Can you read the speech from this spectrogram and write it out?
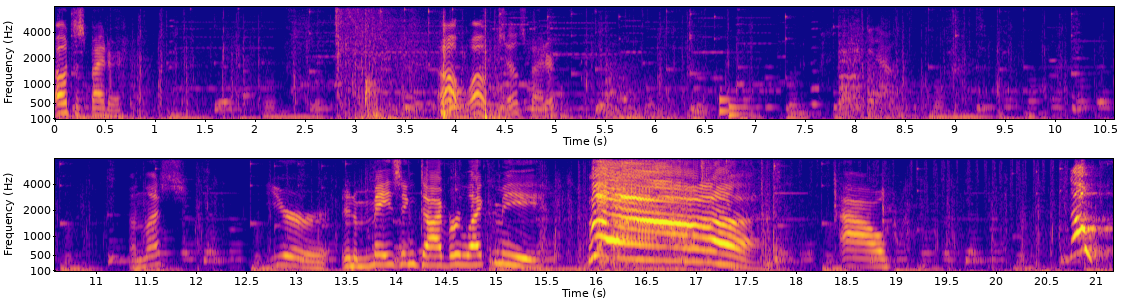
Oh, it's a spider. Oh, whoa, chill, spider. Get out. Unless you're an amazing diver like me. Ah! Ow. No!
